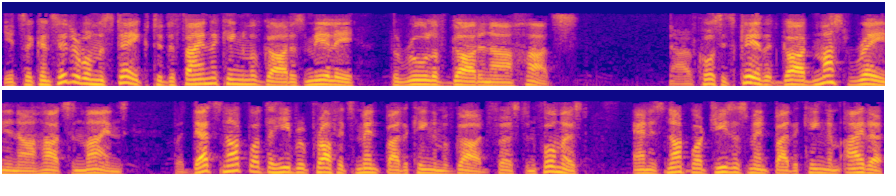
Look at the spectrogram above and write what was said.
It's a considerable mistake to define the kingdom of God as merely the rule of God in our hearts. Now, of course, it's clear that God must reign in our hearts and minds, but that's not what the Hebrew prophets meant by the kingdom of God, first and foremost, and it's not what Jesus meant by the kingdom either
